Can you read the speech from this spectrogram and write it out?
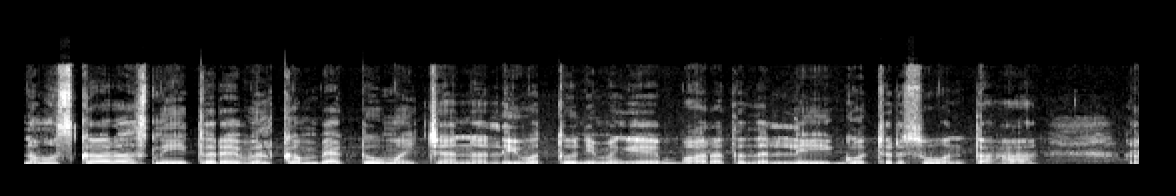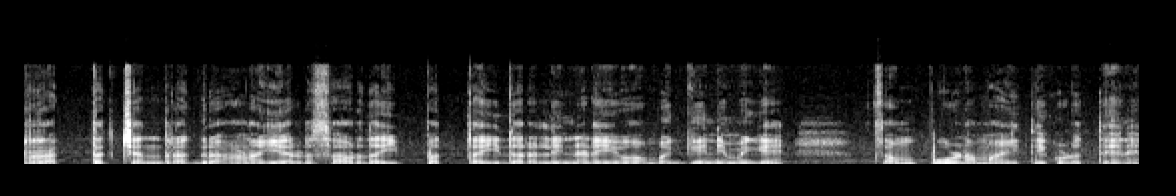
ನಮಸ್ಕಾರ ಸ್ನೇಹಿತರೆ welcome back to my channel ಇವತ್ತು ನಿಮಗೆ ಭಾರತದಲ್ಲಿ ಗೋಚರಿಸುವಂತಹ ರಕ್ತ ಚಂದ್ರಗ್ರಹಣ ಎರಡು ಸಾವಿರದ ಇಪ್ಪತ್ತೈದರಲ್ಲಿ ನಡೆಯುವ ಬಗ್ಗೆ ನಿಮಗೆ ಸಂಪೂರ್ಣ ಮಾಹಿತಿ ಕೊಡುತ್ತೇನೆ.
